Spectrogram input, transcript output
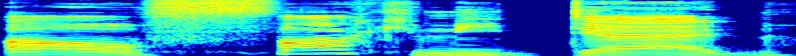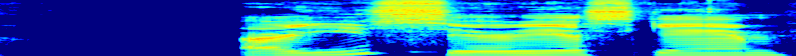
Oh, fuck me dead. Are you serious, game?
